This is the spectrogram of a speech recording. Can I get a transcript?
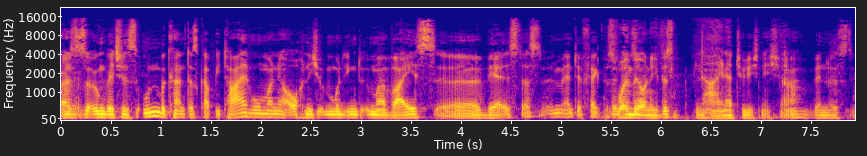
Also es ist irgendwelches unbekanntes Kapital, wo man ja auch nicht unbedingt immer weiß, äh, wer ist das im Endeffekt. Das wollen wir auch nicht wissen. Nein, natürlich nicht. Ja, wenn das,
